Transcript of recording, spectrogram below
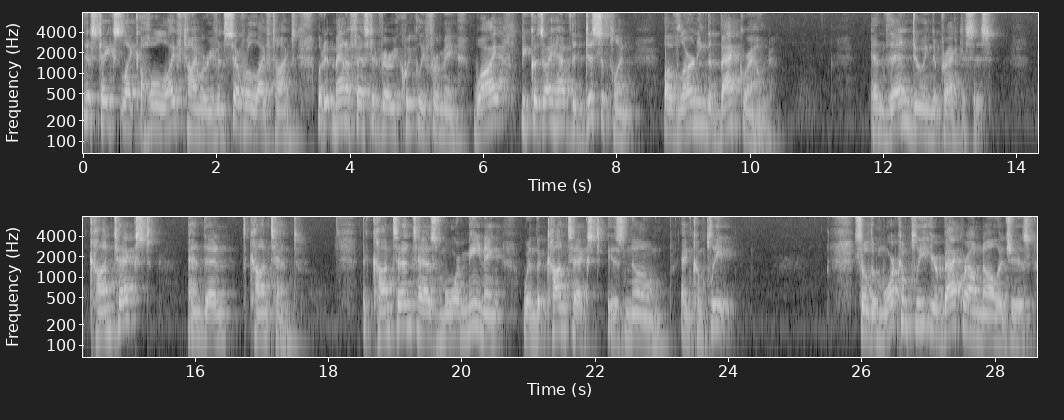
this takes like a whole lifetime or even several lifetimes, but it manifested very quickly for me. Why? Because I have the discipline of learning the background and then doing the practices. Context and then content. The content has more meaning when the context is known and complete. So the more complete your background knowledge is,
